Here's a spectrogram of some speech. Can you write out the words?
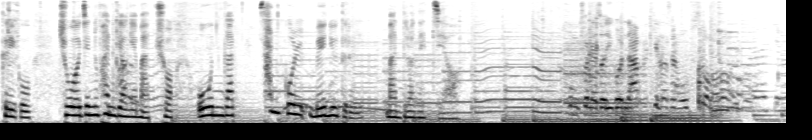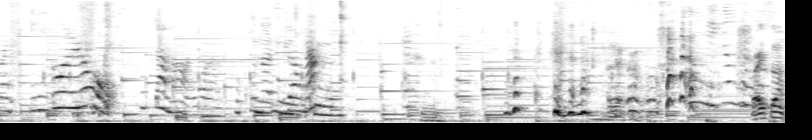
그리고 주어진 환경에 맞춰 온갖 산골 메뉴들을 만들어냈지요. 홍천에서 이거 나 밖에는 사람 없어. 이걸로 했잖아 이거는 코코넛 밀크. 맛있어?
